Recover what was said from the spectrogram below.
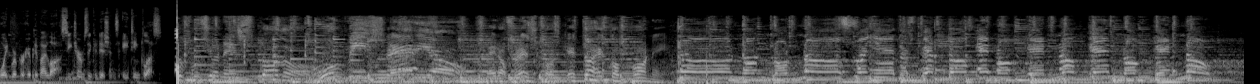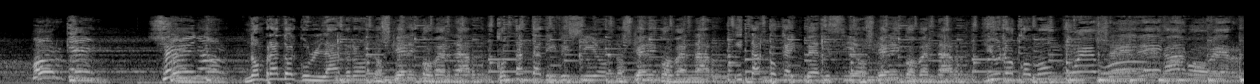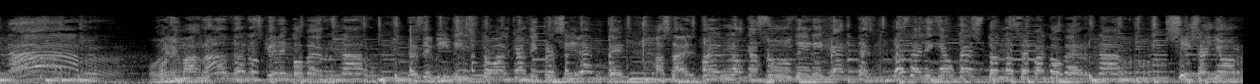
Void were prohibited by law. See terms and conditions. 18 plus. funciona es todo un misterio. Pero frescos, que esto se compone. No, no, no, no, sueñe despierto, que no, que no, que no, que no. Porque, señor, nombrando algún ladrón, nos quieren gobernar. Con tanta división, nos quieren gobernar. Y tan poca inversión, nos quieren gobernar. Y uno como un huevo, se deja gobernar. Con embarrada nos quieren gobernar, desde ministro, alcalde y presidente, hasta el pueblo que a sus dirigentes los elige un gesto, no sepa gobernar. Sí, señor.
